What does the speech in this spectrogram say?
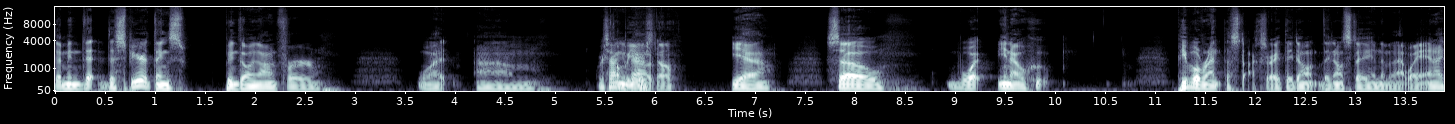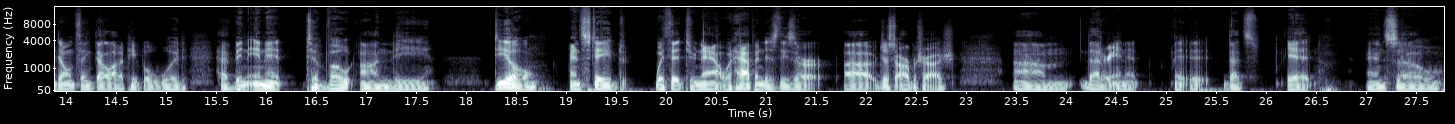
I mean, the the Spirit thing's been going on for what? Um, we're talking couple about years now. yeah. So what you know who people rent the stocks, right? They don't they don't stay in them that way. And I don't think that a lot of people would have been in it to vote on the deal and stayed with it to now. What happened is these are uh, just arbitrage um, that are in it. It- it- That's it. And so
